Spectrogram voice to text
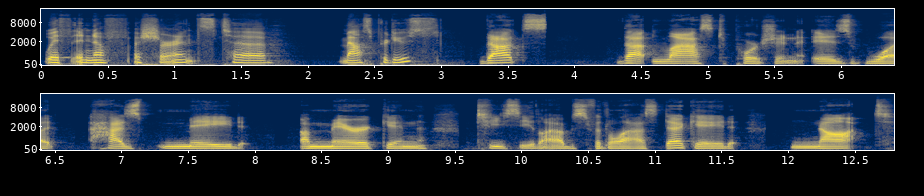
with enough assurance to mass produce? That's that last portion is what has made American TC labs for the last decade not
